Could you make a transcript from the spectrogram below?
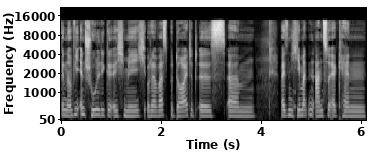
Genau, wie entschuldige ich mich oder was bedeutet es, ähm, weiß nicht, jemanden anzuerkennen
